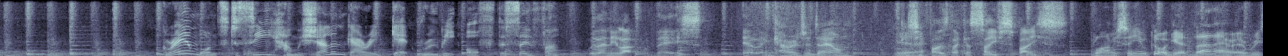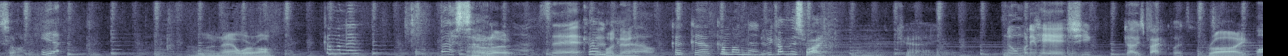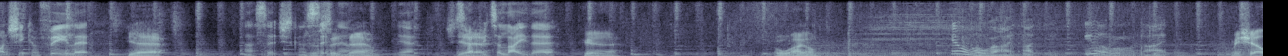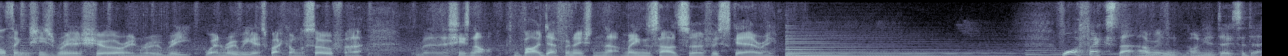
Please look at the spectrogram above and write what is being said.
Graeme wants to see how Michelle and Gary get Ruby off the sofa. With any luck with this, it'll encourage her down because Yeah. she finds like a safe space. Blimey, so you've got to get that out every time. Yeah. Oh, now we're on. Come on then. That's Oh, look. That's it. Come Good on then. Good girl. Come on then. You come this way. Okay. Normally here she goes backwards. Right. Once she can feel it, Yeah. that's it. She's going to Just sit, sit now. down. Yeah. She's Yeah. happy to lay there. Yeah. Oh, hang on. You're all right, aren't you? You're oh. all right. Michelle thinks she's reassuring Ruby when Ruby gets back on the sofa. but She's not. By definition, that means hard surface scary. What effects that having on your day to day?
